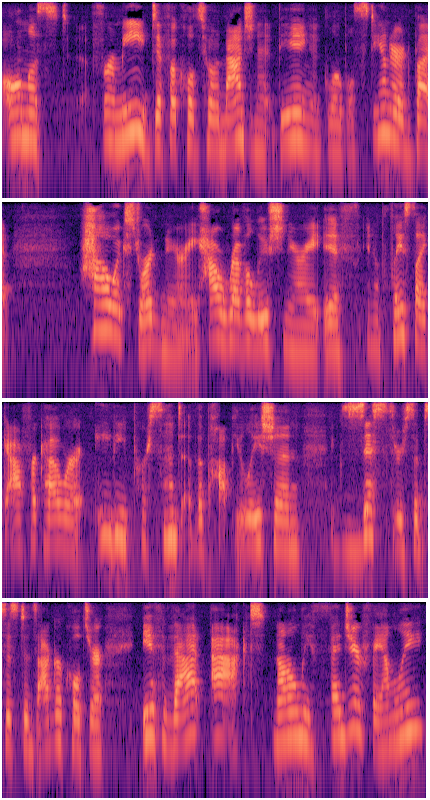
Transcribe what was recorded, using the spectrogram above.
almost, for me, difficult to imagine it being a global standard, but how extraordinary, how revolutionary if in a place like Africa, where 80% of the population exists through subsistence agriculture, if that act not only fed your family,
